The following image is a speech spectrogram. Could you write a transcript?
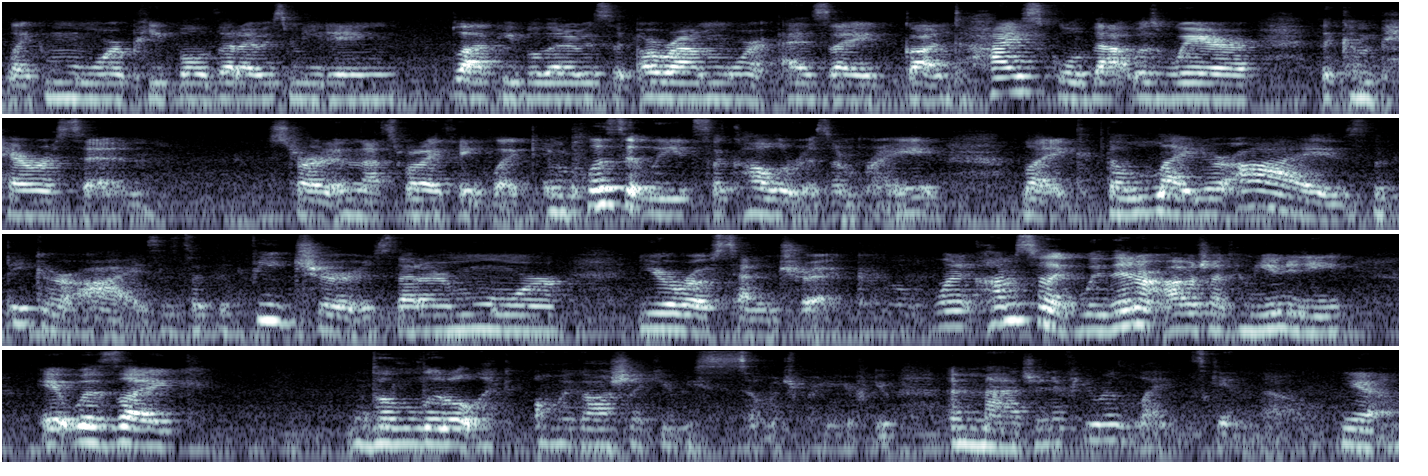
like more people that I was meeting black people that I was around more as I got into high school, that was where the comparison started and that's what I think like implicitly it's the colorism, right? Like the lighter eyes, the bigger eyes, it's like the features that are more Eurocentric. When it comes to like within our Habesha community, it was like the little like oh my gosh like you'd be so much prettier if you imagine if you were light skinned though Yeah.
